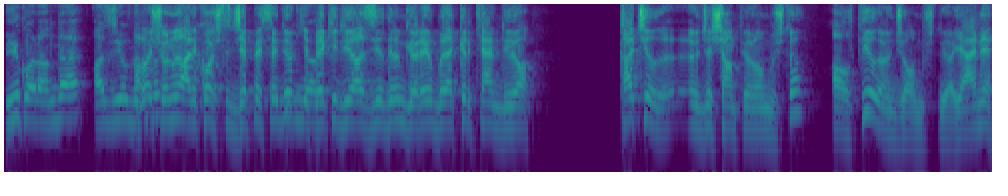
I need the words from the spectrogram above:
büyük oranda Aziz Yıldırım'ın... Ama şunu Ali Koç cephesi diyor ki peki diyor Aziz Yıldırım görevi bırakırken diyor kaç yıl önce şampiyon olmuştu? 6 yıl önce olmuş diyor. Yani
